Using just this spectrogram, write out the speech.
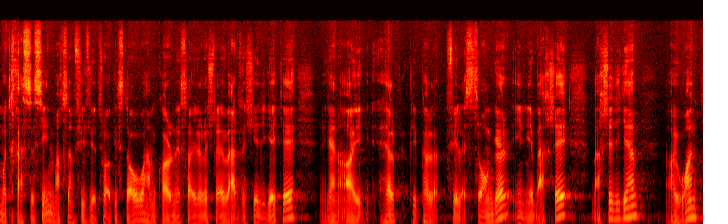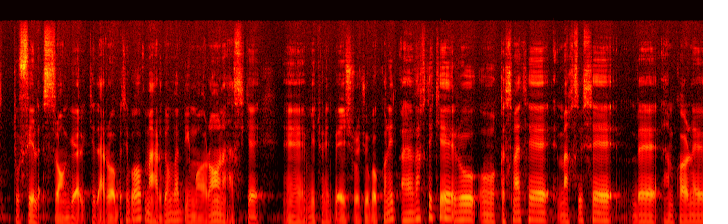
متخصصین مخصوصا فیزیوتراپیست ها و همکاران سایر رشته ورزشی دیگه که میگن I help people feel stronger. این یه بخشه. بخش دیگه هم I want to feel stronger که در رابطه با مردم و بیماران هست که می‌تونید بهش رجوع بکنید. وقتی که رو قسمت مخصوص به همکاران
